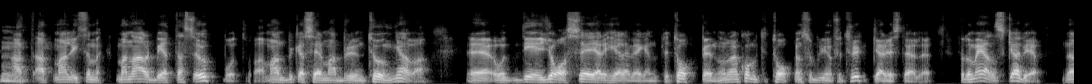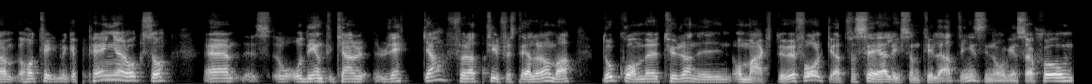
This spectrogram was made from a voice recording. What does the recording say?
Mm. Att, att man, liksom, man arbetas uppåt. Va? Man brukar säga att man har brun tunga. Va? Eh, och det är jag-sägare hela vägen till toppen. Och när de kommer till toppen så blir de förtryckare istället. För de älskar det. När de har tillräckligt mycket pengar också och det inte kan räcka för att tillfredsställa dem, va? då kommer tyrannin och makt över folket att få säga liksom till antingen sin organisation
